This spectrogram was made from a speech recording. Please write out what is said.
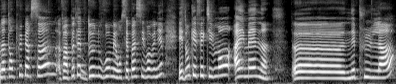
n'attend plus personne, enfin peut-être deux nouveaux, mais on ne sait pas s'ils vont venir. Et donc effectivement, Aymen euh, n'est plus là.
